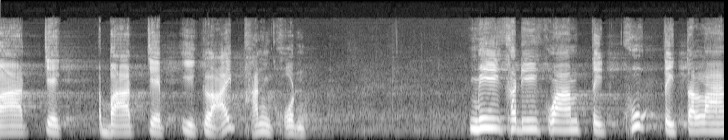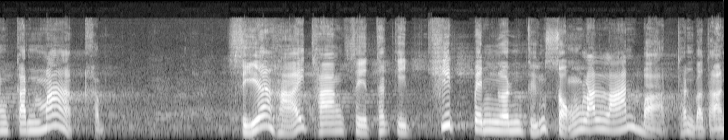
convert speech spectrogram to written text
บาดเจ็บบาดเจ็บอีกหลายพันคน มีคดีความติดคุกติดตารางกันมากครับ เสียหายทางเศรษฐกิจคิดเป็นเงินถึงสองล้านล้านบาทท่านประธาน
